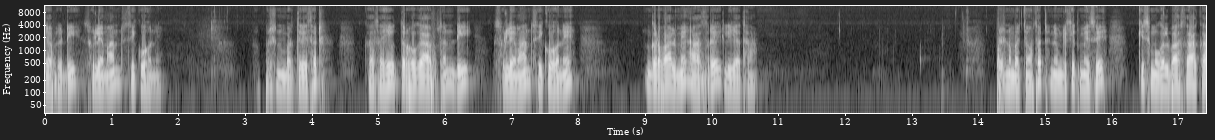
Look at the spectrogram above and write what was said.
या फिर डी सुलेमान सिकोह ने। प्रश्न नंबर तिरसठ, का सही उत्तर होगा ऑप्शन डी सुलेमान सिकोह ने गढ़वाल में आश्रय लिया था। प्रश्न नंबर चौंसठ, निम्नलिखित में से किस मुगल बादशाह का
